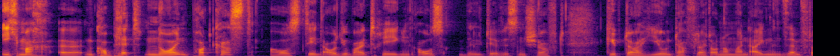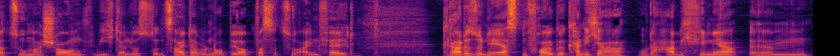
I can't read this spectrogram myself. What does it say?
ich mache äh, einen komplett neuen Podcast aus den Audiobeiträgen aus Bild der Wissenschaft. Gebe da hier und da vielleicht auch noch meinen eigenen Senf dazu. Mal schauen, wie ich da Lust und Zeit habe und ob überhaupt was dazu einfällt. Gerade so in der ersten Folge kann ich ja, oder habe ich vielmehr ähm,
